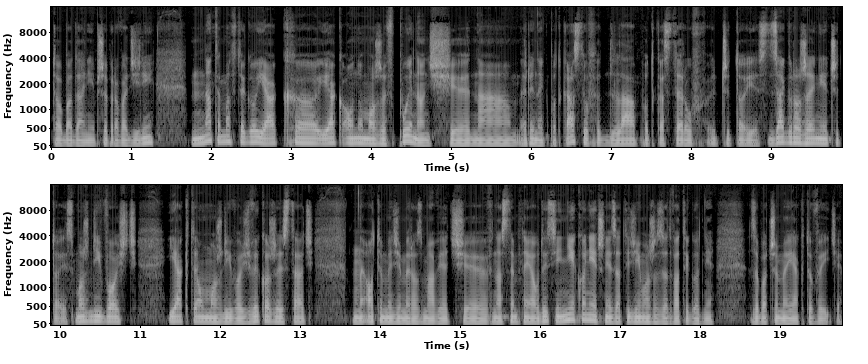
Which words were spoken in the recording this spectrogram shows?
to badanie przeprowadzili, na temat tego, jak, jak ono może wpłynąć na rynek podcastów dla podcasterów, czy to jest zagrożenie, czy to jest możliwość, jak tę możliwość wykorzystać, o tym będziemy rozmawiać e, w następnej audycji. Niekoniecznie za tydzień, może za dwa tygodnie. Zobaczymy, jak to wyjdzie.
